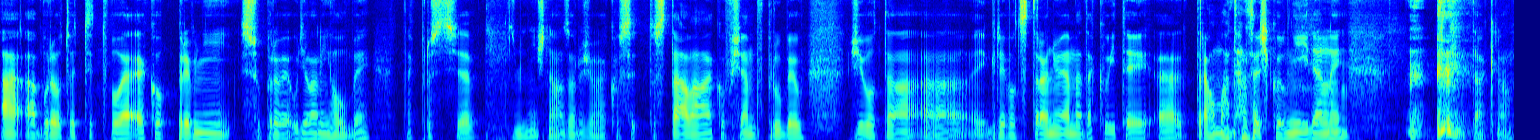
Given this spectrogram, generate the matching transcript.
a, a budou to ty tvoje jako první superově udělané houby, tak prostě změníš názor, že jako se to stává jako všem v průběhu života, kdy odstraňujeme takový ty eh, traumata ze školní jídelny. Mm-hmm. tak no.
